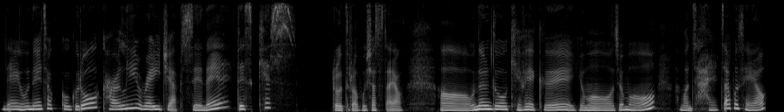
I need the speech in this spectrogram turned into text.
네, 오늘 첫 곡으로 Carly Rae Jepsen의 This Kiss 로 들어보셨어요. 어, 오늘도 계획을 요모조모 한번 잘 짜보세요.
